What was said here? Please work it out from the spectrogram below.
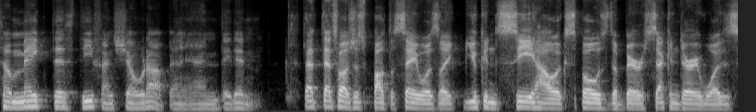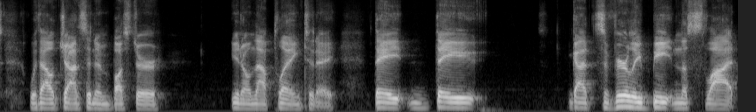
to make this defense showed up and, and they didn't. That that's what I was just about to say was like you can see how exposed the Bears secondary was without Johnson and Buster you know not playing today. They they got severely beat in the slot,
